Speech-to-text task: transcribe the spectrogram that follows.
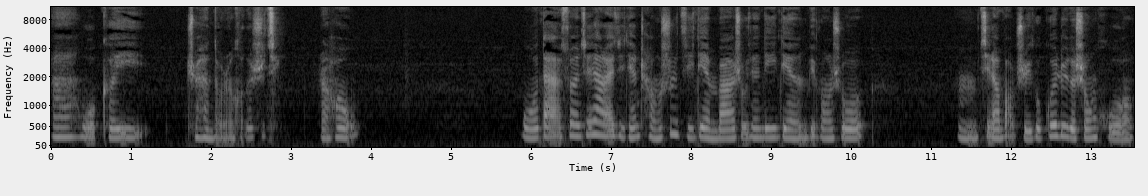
啊，我可以去撼动任何的事情，然后我打算接下来几天尝试几点吧。首先第一点，比方说。嗯，尽量保持一个规律的生活，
